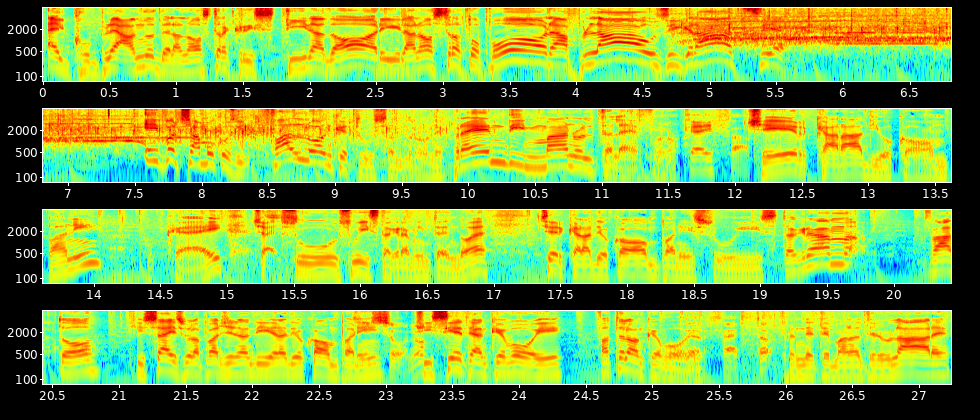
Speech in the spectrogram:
è il compleanno della nostra Cristina Dori, la nostra topona. Applausi, grazie. E facciamo così, fallo anche tu Sandrone, prendi in mano il telefono. Ok, fatto. Cerca Radio Company, ok? Cioè su, su Instagram intendo, eh? Cerca Radio Company su Instagram. Fatto? Ci sei sulla pagina di Radio Company? Ci sono. Ci siete anche voi? Fatelo anche voi. Perfetto. Prendete in mano il cellulare,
